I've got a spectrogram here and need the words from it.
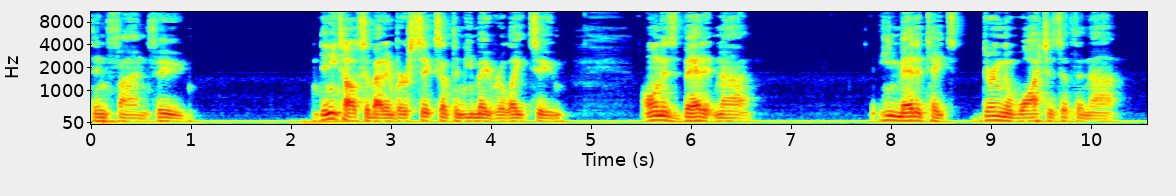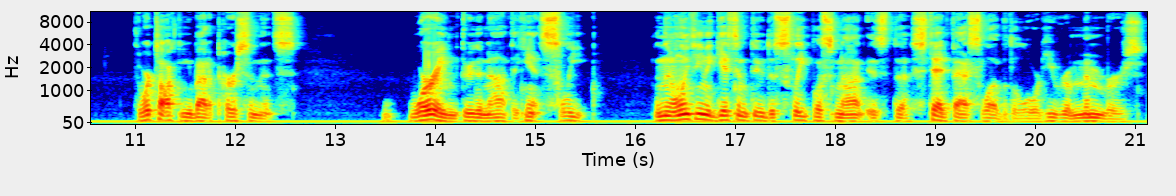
than fine food. Then he talks about in verse 6 something you may relate to. On his bed at night, he meditates during the watches of the night. So we're talking about a person that's worrying through the night. They can't sleep. And the only thing that gets him through the sleepless night is the steadfast love of the Lord. He remembers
